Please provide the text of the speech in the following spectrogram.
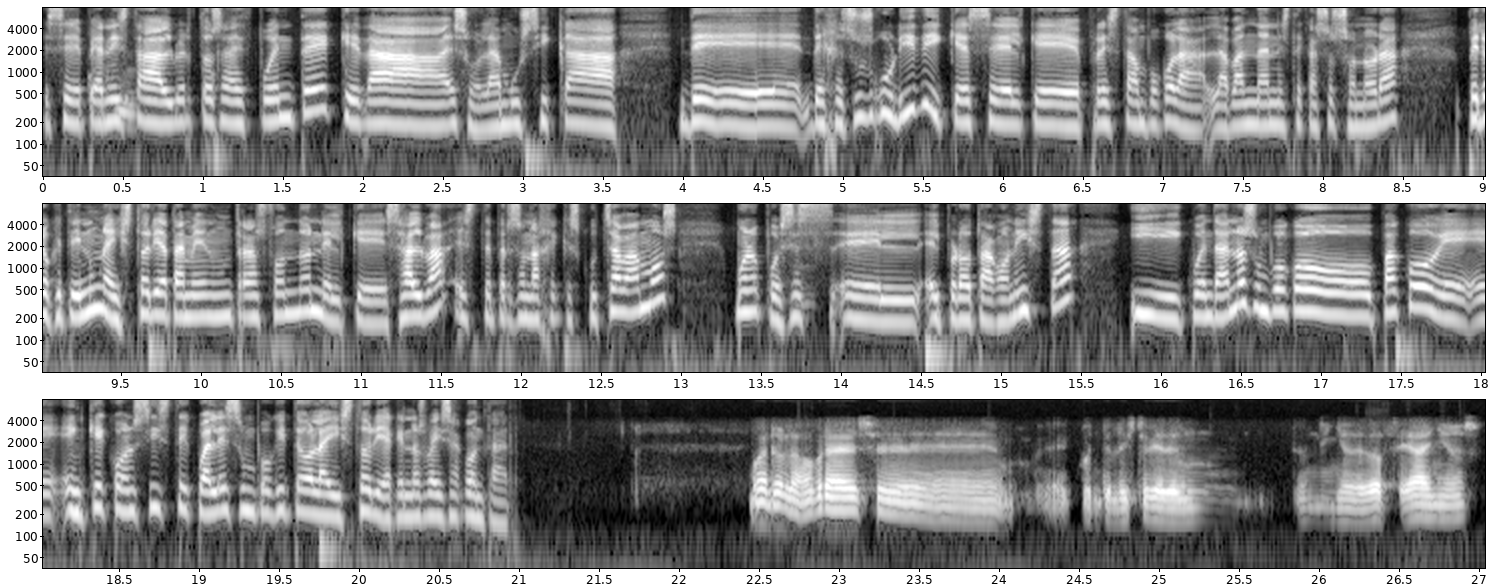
Ese pianista Alberto Sáez Puente que da eso, la música de, de Jesús Guridi, que es el que presta un poco la, la banda, en este caso sonora, pero que tiene una historia también, un trasfondo en el que Salva, este personaje que escuchábamos, bueno, pues es el, el protagonista. Y cuéntanos un poco, Paco, eh, en qué consiste y cuál es un poquito la historia que nos vais a contar. Bueno, la obra es, eh, eh, cuenta la historia de un, de un niño de 12 años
